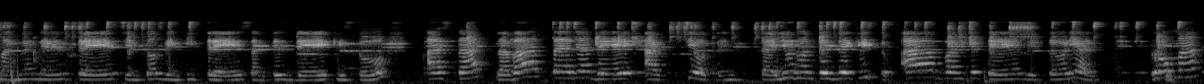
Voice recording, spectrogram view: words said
Magno en el 323 a.C. hasta la batalla de Accio 31 a.C. Avance territorial. Roma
